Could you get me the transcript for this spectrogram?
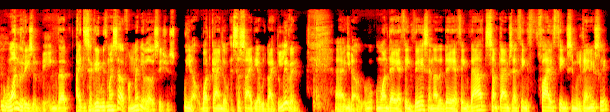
One reason being that I disagree with myself on many of those issues. You know, what kind of society I would like to live in. Uh, you know, one day I think this, another day I think that. Sometimes I think five things simultaneously.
